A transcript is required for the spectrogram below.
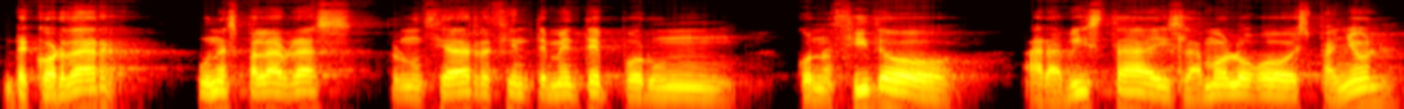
recordar unas palabras pronunciadas recientemente por un conocido arabista, islamólogo español,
